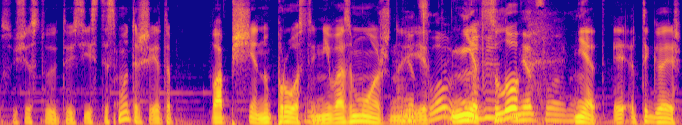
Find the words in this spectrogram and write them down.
существует, то есть если ты смотришь, это вообще, ну, просто невозможно. Нет это- слов? Нет Мгм. слов. Нет слов. да. Нет, э, ты говоришь,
